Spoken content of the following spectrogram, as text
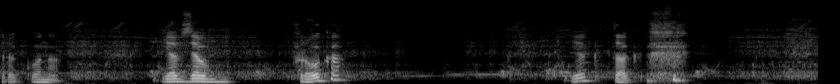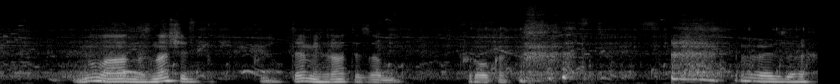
дракона. Я взяв прока? Як так? ну ладно, значить, йдемо грати за прока. Ой, жах.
